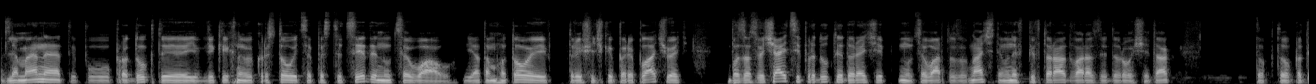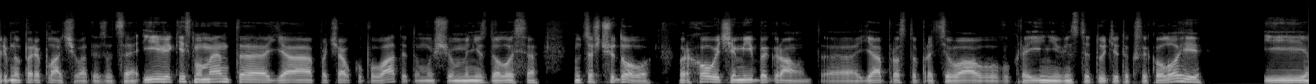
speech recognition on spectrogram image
для мене, типу, продукти, в яких не використовуються пестициди, ну це вау. Я там готовий трішечки переплачувати. Бо зазвичай ці продукти, до речі, ну це варто зазначити, вони в півтора-два рази дорожчі, так Тобто потрібно переплачувати за це. І в якийсь момент е, я почав купувати, тому що мені здалося, ну це ж чудово. Враховуючи мій бекграунд, е, я просто працював в Україні в інституті токсикології, і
